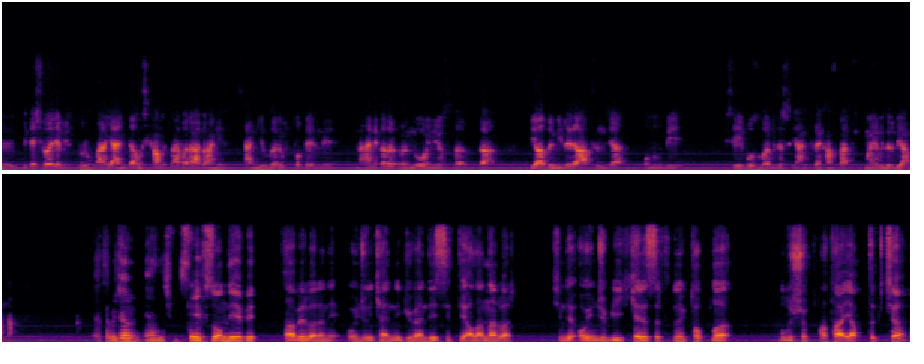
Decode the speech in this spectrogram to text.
e, bir de şöyle bir durum var yani bir de alışkanlıklar var abi hani sen yılların stoperini her ne kadar önde oynuyorsa da bir adım ileri atınca onun bir şeyi bozulabilir. Yani frekanslar tutmayabilir bir anda. Ya tabii canım yani şimdi safe zone diye bir tabir var hani oyuncunun kendini güvende hissettiği alanlar var. Şimdi oyuncu bir iki kere sırtı dönük topla buluşup hata yaptıkça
